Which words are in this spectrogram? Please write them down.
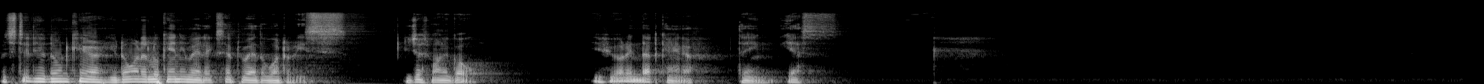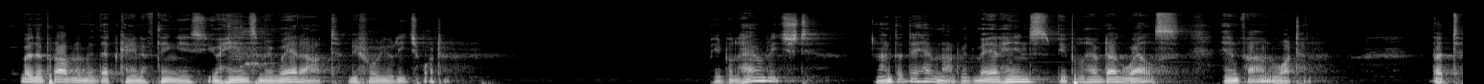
but still you don't care, you don't want to look anywhere except where the water is. You just want to go. If you are in that kind of thing, yes, But the problem with that kind of thing is your hands may wear out before you reach water. People have reached, not that they have not. With bare hands, people have dug wells and found water. But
